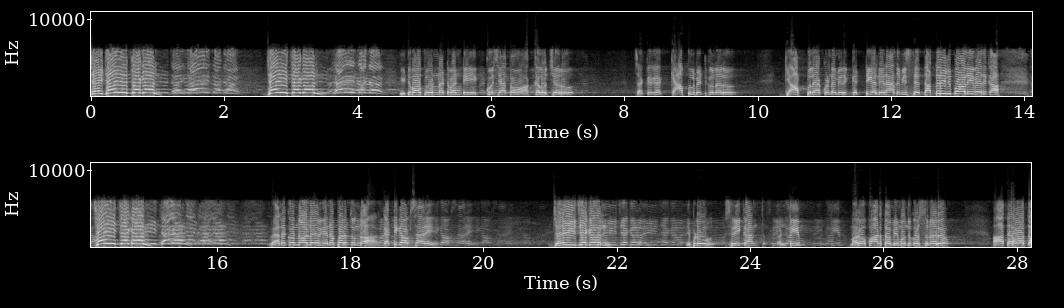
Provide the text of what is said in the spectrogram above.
జై జగన్! జై జగన్! ఇటువైపు ఉన్నటువంటి ఎక్కువ శాతం అక్కలు వచ్చారు చక్కగా క్యాప్లు పెట్టుకున్నారు. గ్యాప్ లేకుండా మీరు గట్టిగా నినాదం ఇస్తే దద్దరిల్లిపోవాలి ఈ వేదిక. జై జగన్! వెనకున్నోళ్ళు వినపడుతుందా? గట్టిగా ఒకసారి. జై జగన్! ఇప్పుడు శ్రీకాంత్ టీం మరో పాటతో మీ ముందుకు వస్తున్నారు. ఆ తర్వాత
